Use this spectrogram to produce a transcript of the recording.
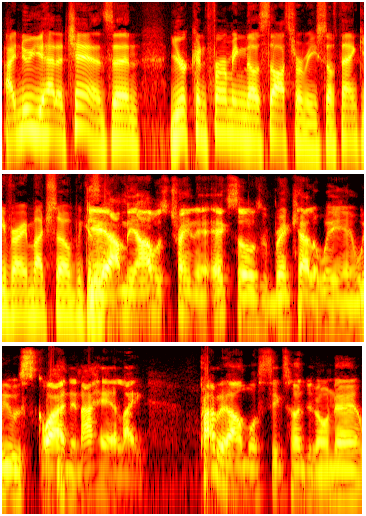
I knew you had a chance, and you're confirming those thoughts for me. So thank you very much. So because Yeah, I mean, I was training at Exos with Brent Calloway, and we was squatting, and I had like probably almost 600 on there,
